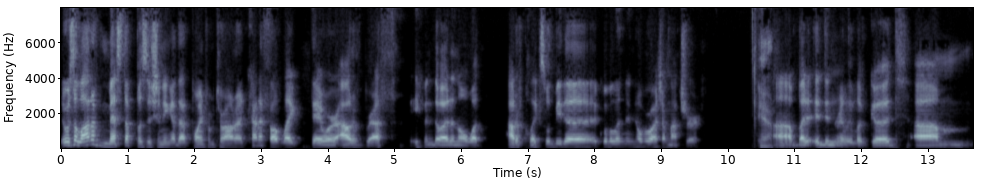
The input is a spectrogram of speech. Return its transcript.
there was a lot of messed up positioning at that point from Toronto. It kind of felt like they were out of breath, even though I don't know what out of clicks would be the equivalent in Overwatch. I'm not sure Yeah, uh, but it didn't really look good. Um,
